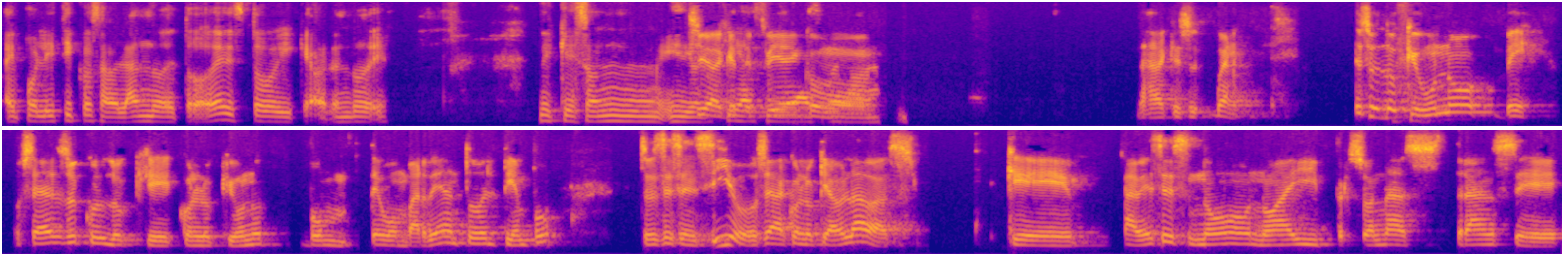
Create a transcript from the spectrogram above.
hay políticos hablando de todo esto y que hablando de de que son ideologías. Sí, que te piden como... que bueno, eso es lo que uno ve, o sea, eso con lo que, con lo que uno te bombardean todo el tiempo. Entonces es sencillo, o sea, con lo que hablabas, que a veces no, no hay personas trans eh,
